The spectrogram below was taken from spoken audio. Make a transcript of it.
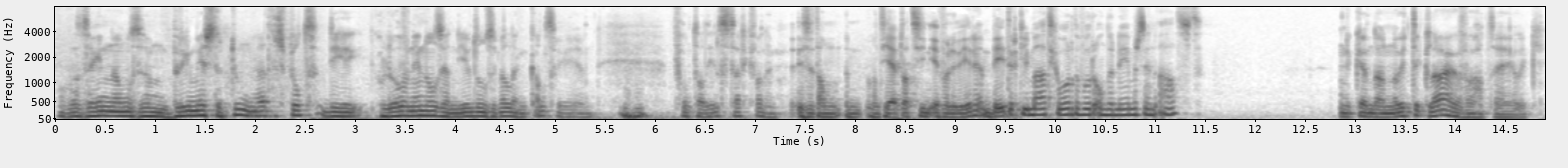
ik wil zeggen dat onze burgemeester toen uitgespeeld, die geloven in ons en die heeft ons wel een kans gegeven. Mm -hmm. Ik vond dat heel sterk van hem. Is het dan, een, want jij hebt dat zien evolueren, een beter klimaat geworden voor ondernemers in Aalst? Ik heb daar nooit te klagen van gehad, eigenlijk.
